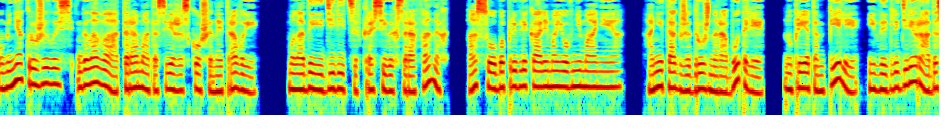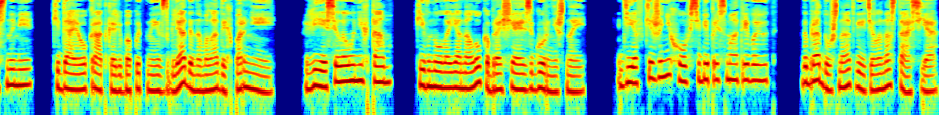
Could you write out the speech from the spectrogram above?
У меня кружилась голова от аромата свежескошенной травы. Молодые девицы в красивых сарафанах особо привлекали мое внимание. Они также дружно работали, но при этом пели и выглядели радостными, кидая украдкой любопытные взгляды на молодых парней. «Весело у них там», — кивнула я на лук, обращаясь к горничной. «Девки женихов себе присматривают», — добродушно ответила Настасья.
